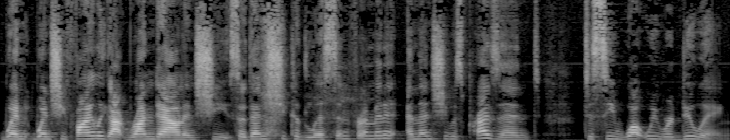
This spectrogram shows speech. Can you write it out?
When when she finally got run down and she so then she could listen for a minute and then she was present to see what we were doing.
